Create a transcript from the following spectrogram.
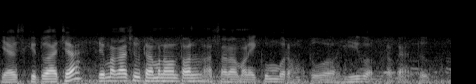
Ya segitu aja. Terima kasih sudah menonton. Assalamualaikum warahmatullahi wabarakatuh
